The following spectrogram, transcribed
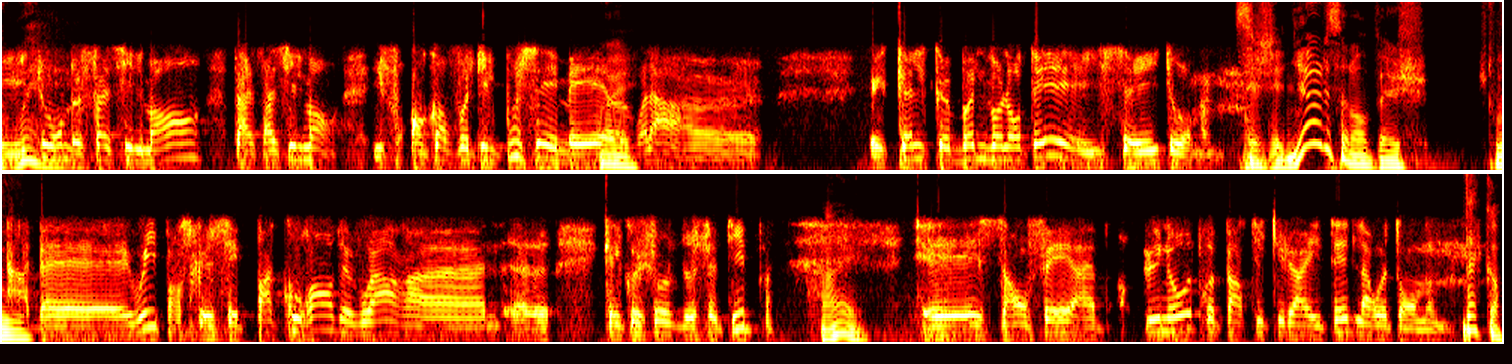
il ouais. tourne facilement. Enfin, facilement. Il faut, encore faut-il pousser, mais euh, voilà. euh, et quelques bonnes volontés, il, il tourne. C'est génial, ça n'empêche. Ah ben oui, parce que c'est pas courant de voir euh, euh, quelque chose de ce type. Ouais. Et ça en fait euh, une autre particularité de la rotonde. D'accord.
